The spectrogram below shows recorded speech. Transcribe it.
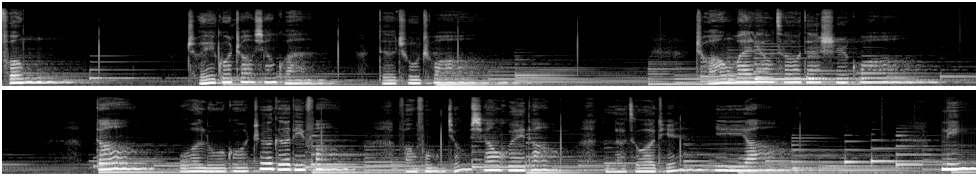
风吹过照相馆的橱窗，窗外流走的时光。当我路过这个地方，仿佛就像回到了昨天一样。你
